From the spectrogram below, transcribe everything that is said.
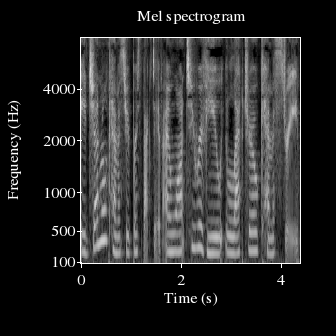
a general chemistry perspective, I want to review electrochemistry.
